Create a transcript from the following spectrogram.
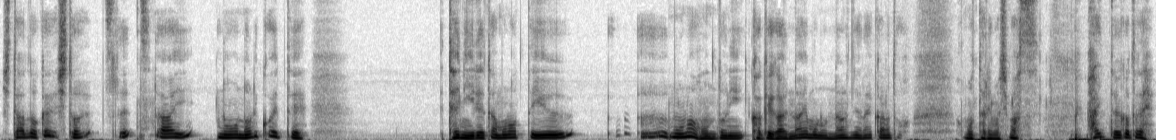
下どけ人辛いのを乗り越えて手に入れたものっていうものは本当にかけがえのないものになるんじゃないかなと思ったりもします。はいということで、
